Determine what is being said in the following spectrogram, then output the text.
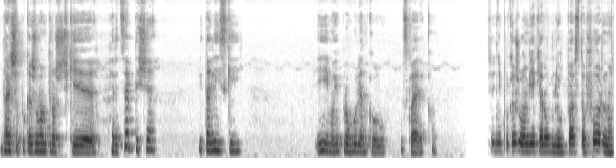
Далі покажу вам трошечки рецепти ще італійський і мою прогулянку у скверику. Сьогодні покажу вам, як я роблю паста форно.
